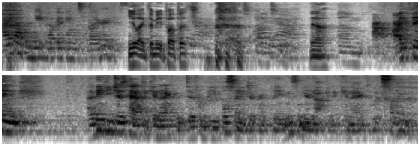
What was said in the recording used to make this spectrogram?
I thought the meat puppet thing was hilarious. You like the meat puppets? Yeah. That's too. yeah. Yeah. Um, I I think, I think you just have to connect with different people saying different things, and you're not going to connect with Simon.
